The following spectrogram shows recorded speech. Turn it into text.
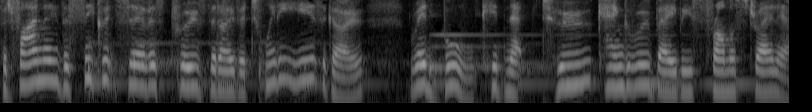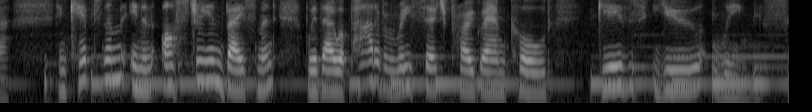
But finally, the Secret Service proved that over 20 years ago, Red Bull kidnapped two kangaroo babies from Australia and kept them in an Austrian basement where they were part of a research program called Gives You Wings.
